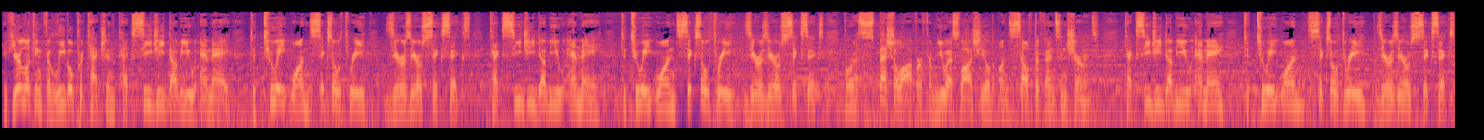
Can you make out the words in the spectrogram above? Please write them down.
If you're looking for legal protection, text CGWMA to 281 603 0066. Text CGWMA to 281 603 0066 for a special offer from U.S. Law Shield on self defense insurance. Text CGWMA to 281 603 0066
